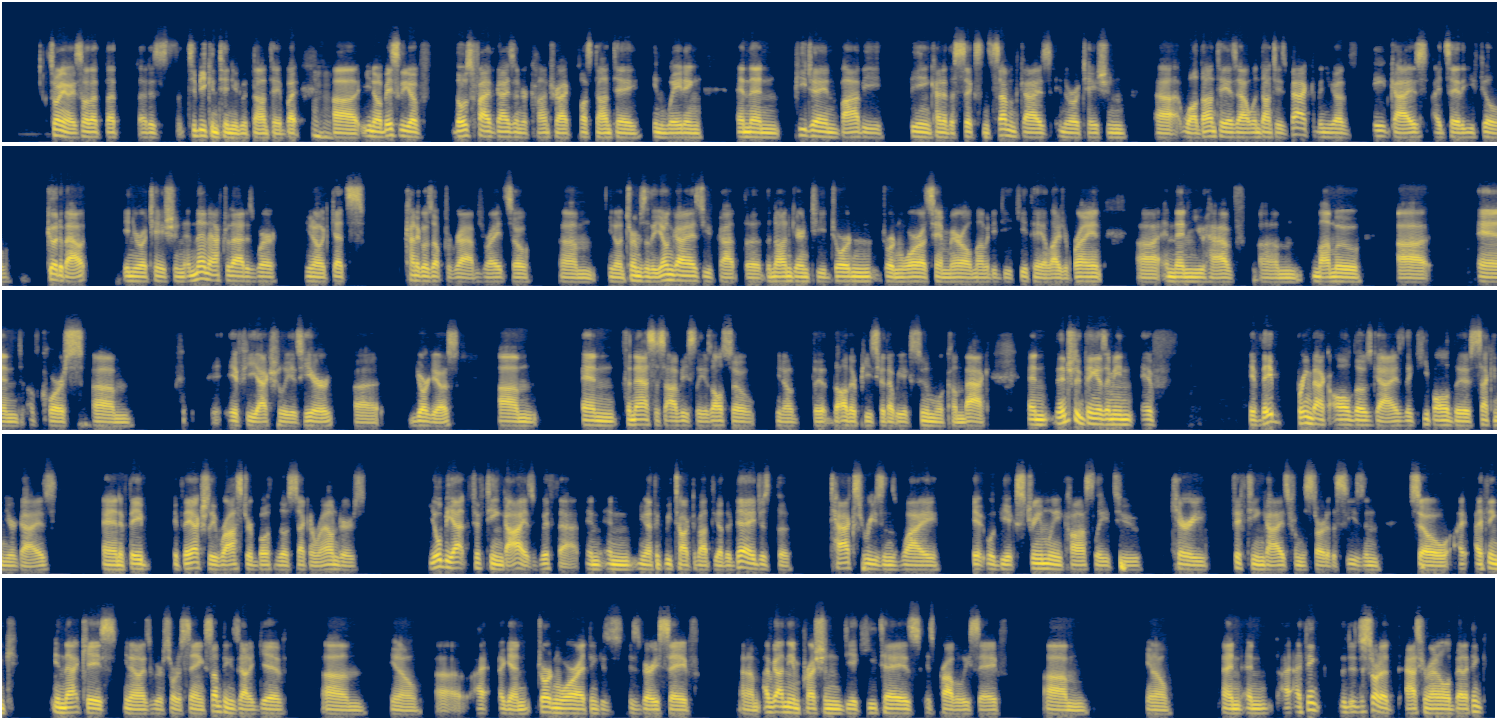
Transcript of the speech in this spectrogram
so anyway, so that that that is to be continued with Donte. But mm-hmm. uh, you know, basically, you have those five guys under contract plus Donte in waiting, and then PJ and Bobby being kind of the sixth and seventh guys in the rotation. Uh, while Donte is out, when Donte's back, then you have eight guys. I'd say that you feel good about in your rotation, and then after that is where you know it gets kind of goes up for grabs, right? So um, you know, in terms of the young guys, you've got the the non-guaranteed Jordan, Jordan Nwora, Sam Merrill, Mamadi Diakite, Elijah Bryant, uh, and then you have um, Mamu, uh, and of course, um, if he actually is here, uh, Georgios, um, and Thanasis obviously is also you know the the other piece here that we assume will come back. And the interesting thing is, I mean, if if they bring back all those guys. They keep all the second year guys, and if they if they actually roster both of those second rounders, you'll be at 15 guys with that. And and you know I think we talked about the other day just the tax reasons why it would be extremely costly to carry 15 guys from the start of the season. So I, I think in that case, you know, as we were sort of saying, something's got to give. Um, you know, uh, I, again, Jordan Nwora, I think is is very safe. Um, I've gotten the impression Diakite is is probably safe. Um, you know, and and I, I, think just sort of asking around a little bit. I think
